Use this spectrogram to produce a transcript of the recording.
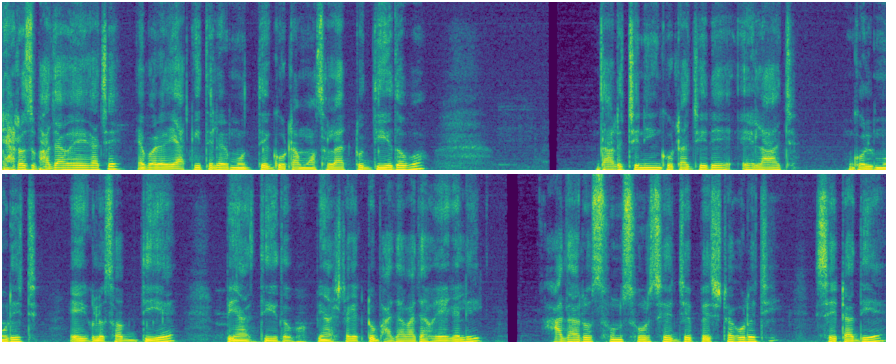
ঢ্যাঁড়স ভাজা হয়ে গেছে, এবারে ওই একই তেলের মধ্যে গোটা মশলা একটু দিয়ে দেবো। দারচিনি, গোটা জিরে, এলাচ, গোলমরিচ, এইগুলো সব দিয়ে পেঁয়াজ দিয়ে দেবো। পেঁয়াজটাকে একটু ভাজা ভাজা হয়ে গেলেই আদা, রসুন, সর্ষের যে পেস্টটা করেছি, সেটা দিয়ে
